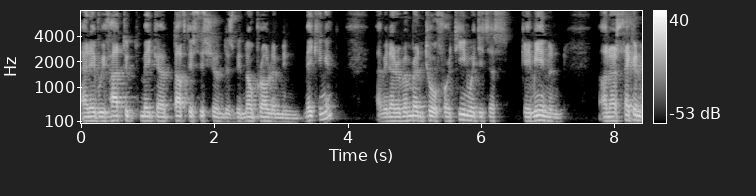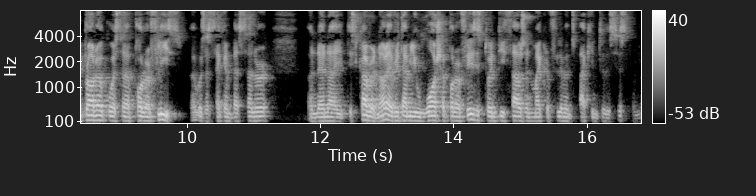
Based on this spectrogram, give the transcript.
And if we've had to make a tough decision, there's been no problem in making it. I mean, I remember in 2014 when just came in and and our second product was a polar fleece. That was a second bestseller. And then I discovered, not every time you wash a polar fleece, it's 20,000 microfilaments back into the system.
